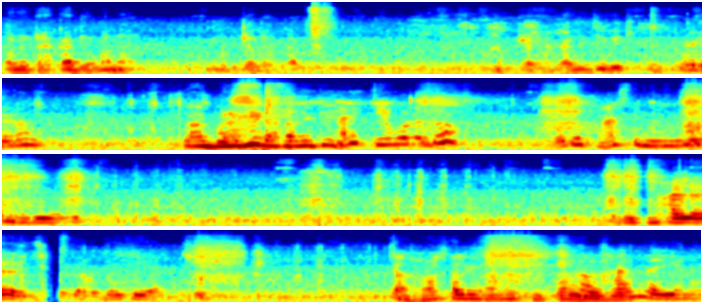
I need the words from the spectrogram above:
মানে ঢাকা দেবো না মুখটা ঢাকা। মুখটা ঢাকা দিতে গেছি। আমি বলেছি ঢাকা দিতে। আরে কে বলো তো? কত হাসতে মেহেন্দিটা মরে যাবে। ভালো হয়েছে বলতে যাচ্ছে। তা হাসালি আমি কি করব ভালো লাগে না।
